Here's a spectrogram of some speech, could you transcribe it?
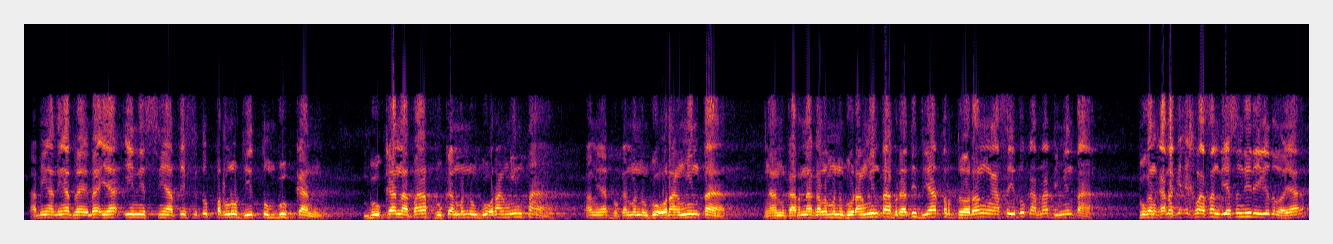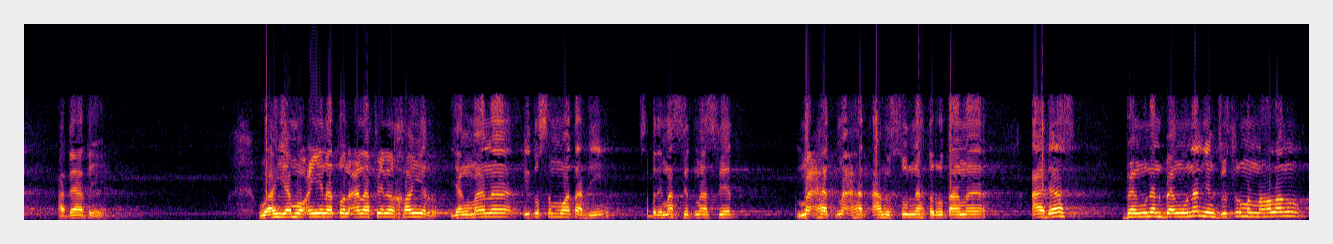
Tapi ingat-ingat baik-baik ya, inisiatif itu perlu ditumbuhkan. Bukan apa? Bukan menunggu orang minta. Paham ya? Bukan menunggu orang minta. Nah, karena kalau menunggu orang minta berarti dia terdorong ngasih itu karena diminta, bukan karena keikhlasan dia sendiri gitu loh ya. Hati-hati. Wa hiya mu'inatun 'ala fil khair, yang mana itu semua tadi seperti masjid-masjid, ma'had-ma'had Ahlus Sunnah terutama ada bangunan-bangunan yang justru menolong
